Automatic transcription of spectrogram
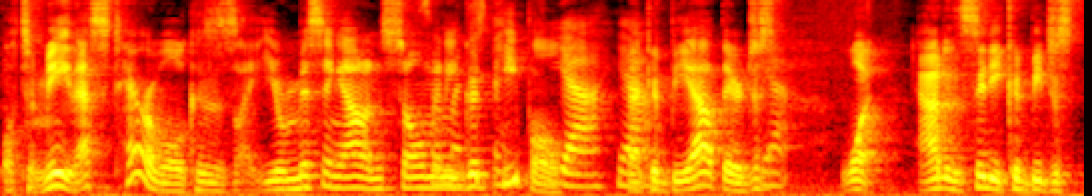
well, to me, that's terrible because it's like you're missing out on so, many good thing- people. Yeah, yeah. That could be out there. Just Yeah. what out of the city could be just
